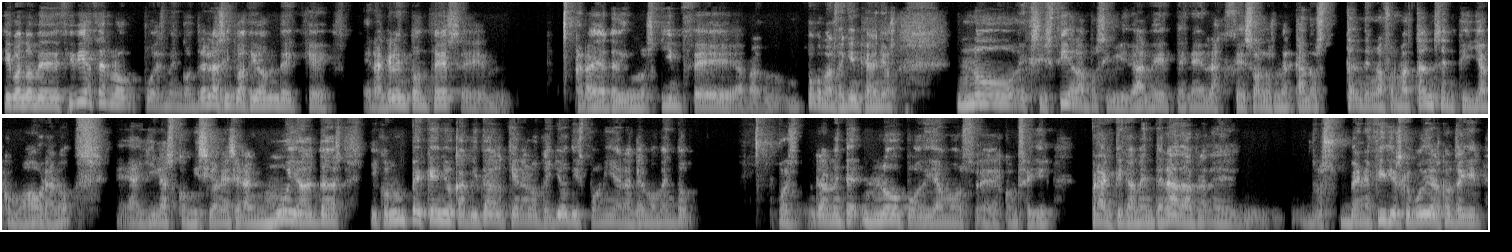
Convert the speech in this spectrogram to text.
Y cuando me decidí hacerlo, pues me encontré en la situación de que en aquel entonces em, ahora ya te digo unos 15, un poco más de 15 años, no existía la posibilidad de tener acceso a los mercados de una forma tan sencilla como ahora, ¿no? Eh, allí las comisiones eran muy altas y con un pequeño capital, que era lo que yo disponía en aquel momento, pues realmente no podíamos eh, conseguir prácticamente nada. Eh, los beneficios que pudieras conseguir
